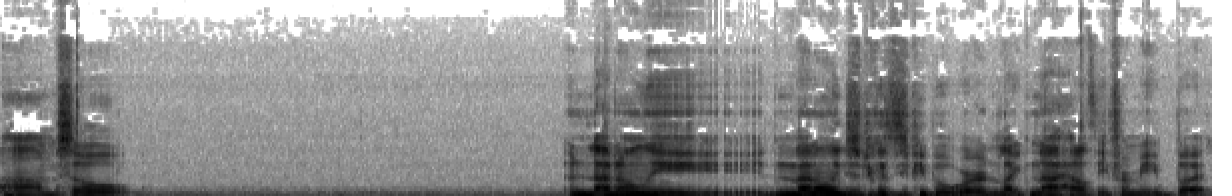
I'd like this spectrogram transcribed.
Um so not only not only just because these people were like not healthy for me, but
